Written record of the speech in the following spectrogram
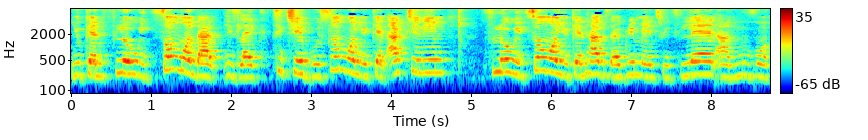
you can flow with. Someone that is like teachable. Someone you can actually flow with. Someone you can have disagreements with. Learn and move on.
